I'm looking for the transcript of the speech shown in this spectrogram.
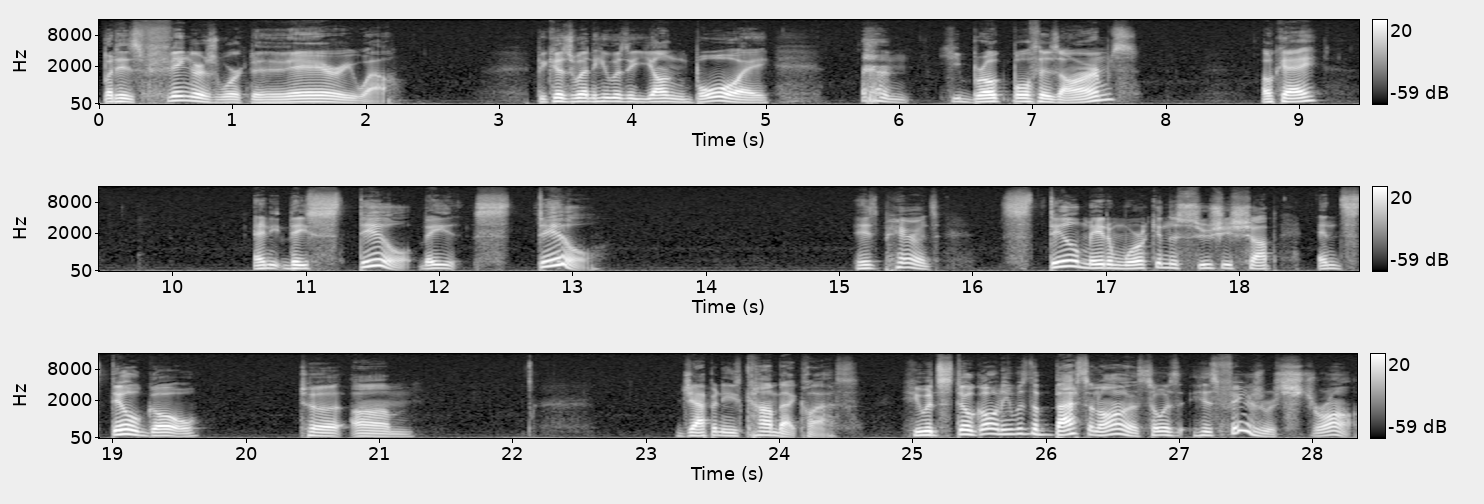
but his fingers worked very well. Because when he was a young boy, he broke both his arms. Okay? And they still they still his parents still made him work in the sushi shop and still go to um, Japanese combat class. He would still go, and he was the best in all of. So his his fingers were strong,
